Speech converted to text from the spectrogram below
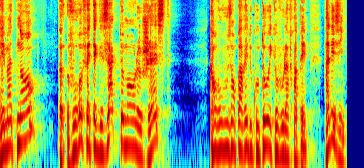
et maintenant, euh, vous refaites exactement le geste vous vous emparez du couteau et que vous la frappez. Allez-y.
